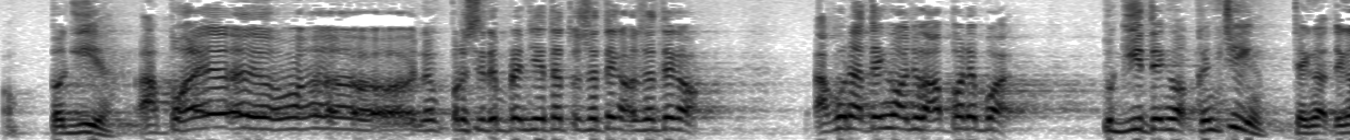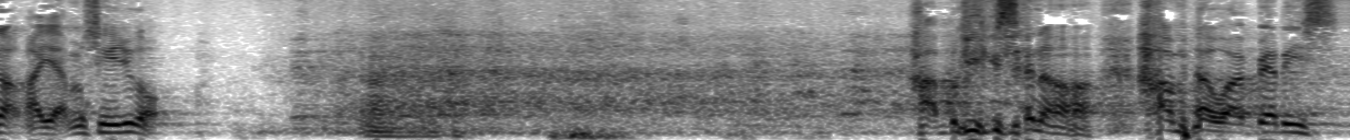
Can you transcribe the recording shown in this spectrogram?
Pergi lah. Apa? Eh, eh, eh, Presiden Perancis kata tu saya tengok saya tengok. Aku nak tengok juga apa dia buat. Pergi tengok kencing. Tengok-tengok ayat Mesir juga. Ha. Hak pergi ke sana. Hak melawat Paris.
